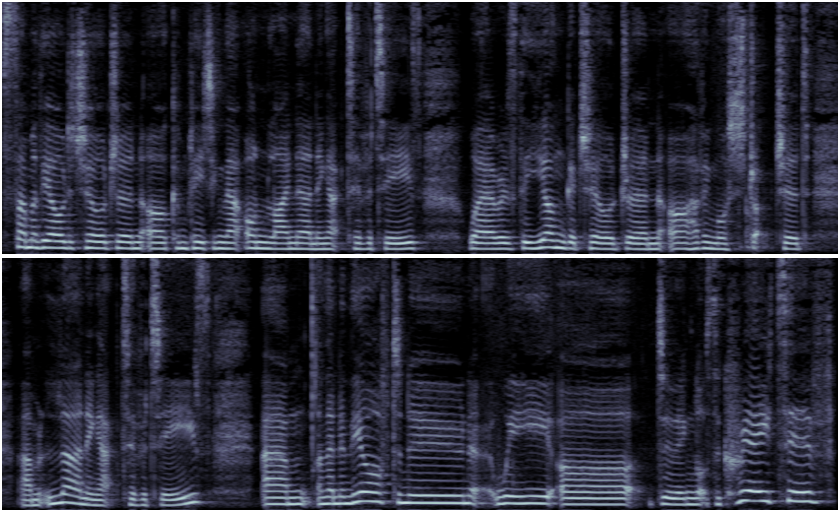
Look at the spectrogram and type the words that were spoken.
Some of the older children are completing their online learning activities, whereas the younger children are having more structured um, learning activities. Um, and then in the afternoon, we are doing lots of creative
